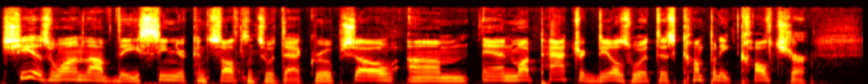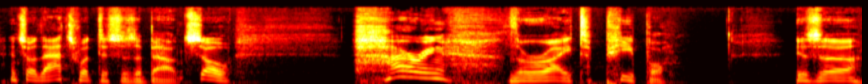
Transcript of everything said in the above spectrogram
she is one of the senior consultants with that group. So um, and what Patrick deals with is company culture. And so that's what this is about. So hiring the right people is a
